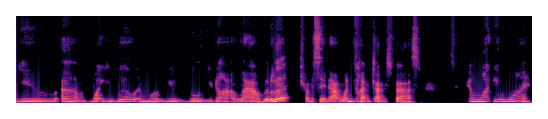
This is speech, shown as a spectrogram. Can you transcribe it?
you um what you will and what you will you not allow. Blah, blah, blah. Try to say that one five times fast. And what you want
